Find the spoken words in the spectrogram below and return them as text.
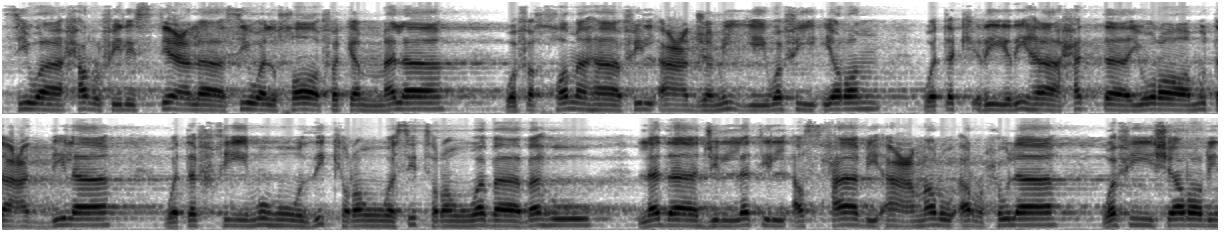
سوى حرف الاستعلى سوى الخاف كملا. وفخمها في الأعجمي وفي إرم وتكريرها حتى يرى متعدلا وتفخيمه ذكرا وسترا وبابه لدى جلة الأصحاب أعمر أرحلا وفي شرر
